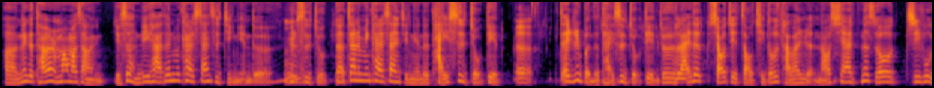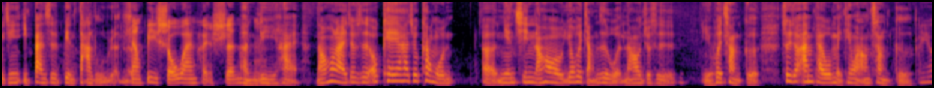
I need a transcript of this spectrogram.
呃，那个台湾人妈妈桑也是很厉害，在那边开了三十几年的日式酒，呃，在那边开了三十几年的台式酒店。嗯，在日本的台式酒店，就是来的小姐早期都是台湾人，然后现在那时候几乎已经一半是变大陆人了，想必手腕很深，很厉害。然后后来就是 OK，他就看我呃年轻，然后又会讲日文，然后就是。也会唱歌，所以就安排我每天晚上唱歌。哎呦，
